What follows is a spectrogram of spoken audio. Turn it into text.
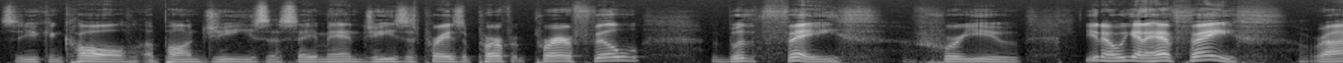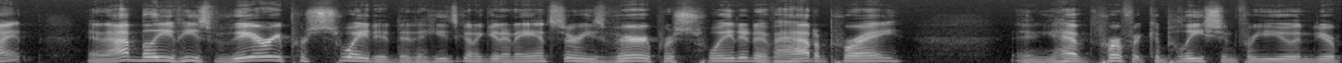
So you can call upon Jesus. Amen. Jesus prays a perfect prayer filled with faith for you. You know, we got to have faith, right? And I believe he's very persuaded that he's going to get an answer. He's very persuaded of how to pray and have perfect completion for you and your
